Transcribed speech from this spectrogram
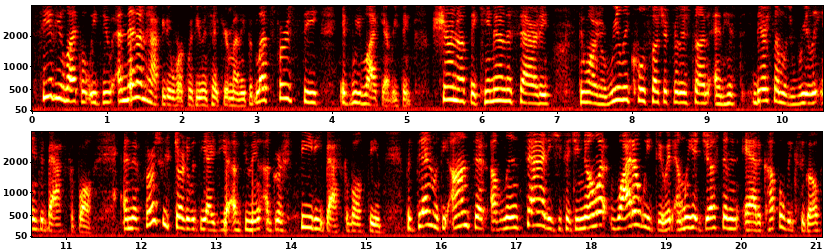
see if you like what we do, and then I'm happy to work with you and take your money. But let's first see if we like everything. Sure enough, they came in on a Saturday. They wanted a really cool sweatshirt for their son, and his their son was really into basketball. And at first, we started with the idea of doing a graffiti basketball theme. But then with the onset of Linsanity, he said, you know what? Why don't we do it? And we had just done an ad a couple weeks ago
